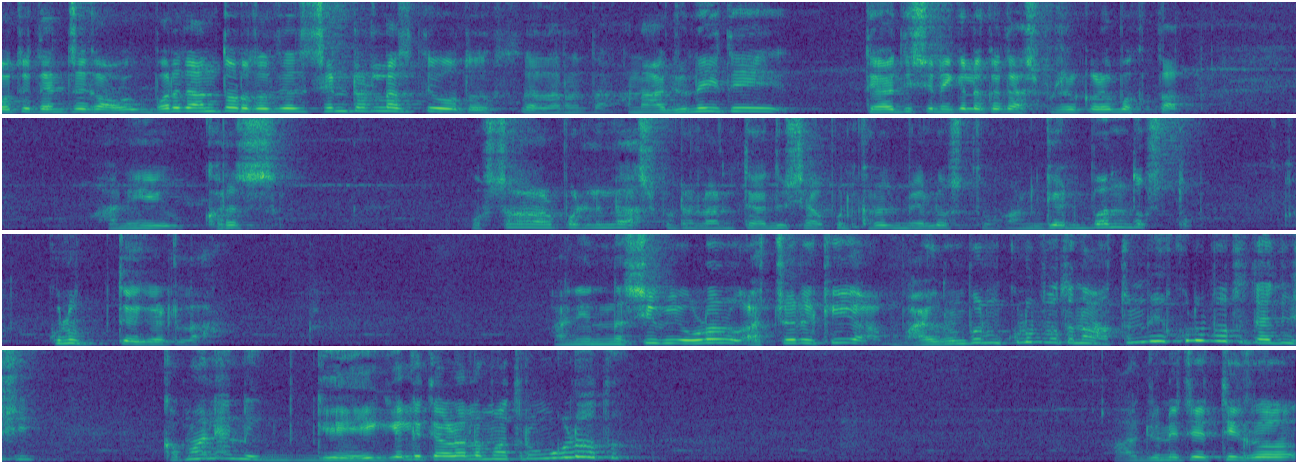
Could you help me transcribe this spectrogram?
होते त्यांचं गाव बरंच अंतर होतं. त्याचं सेंटरलाच ते होतं साधारणतः. आणि अजूनही ते त्या दिशेने गेलं का त्या हॉस्पिटलकडे बघतात. आणि खरंच उसाळ पडलेलं हॉस्पिटल आणि त्या दिवशी आपण खरंच मेलो असतो आणि गेट बंद असतो. कुलूप त्या गेटला आणि नशीब एवढं आश्चर्य की बाहेरून पण कुलूप होतं ना आतून बी कुलूप होतं त्या दिवशी. कमाल्याने गे हे गेले त्यावेळेला मात्र उघडं होतं. अजूनही ते तिघं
